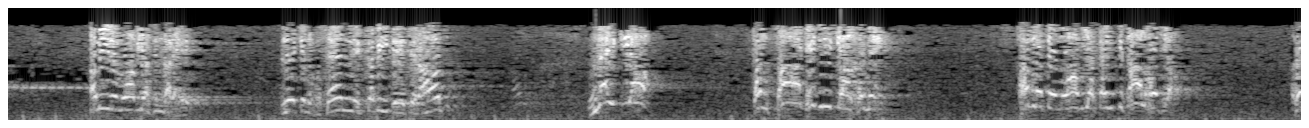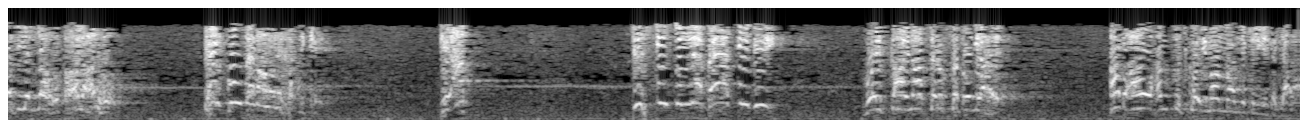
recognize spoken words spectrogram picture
امیر معاویہ زندہ رہے لیکن حسین نے کبھی اعتراض نہیں کیا سنساٹھ ہجری کے آخر میں حضرت معاویہ کا انتقال ہو گیا۔ رضی اللہ تعالیٰ ہو پھر کوبے والوں نے خط لکھے کہ اب جس کی تم نے بیعت کی تھی، وہ اس کائنات سے رخصت ہو گیا ہے۔ اب آؤ ہم تجھ کو امام ماننے کے لیے تیار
